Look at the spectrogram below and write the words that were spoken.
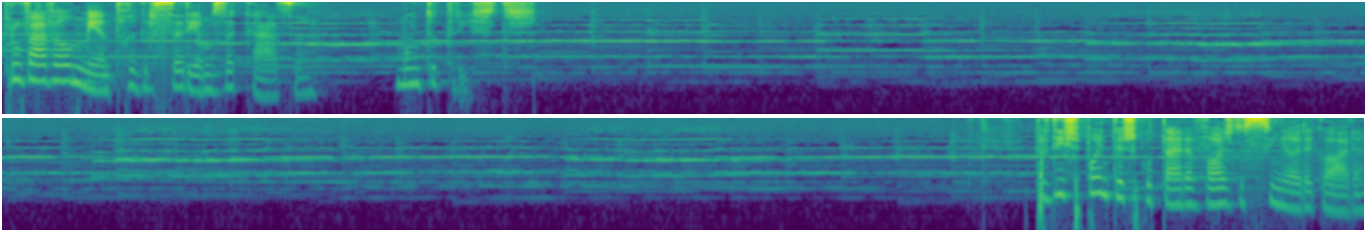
provavelmente regressaremos a casa muito tristes. Predispõe-te a escutar a voz do Senhor agora.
